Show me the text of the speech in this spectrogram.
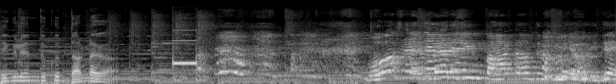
దిగులెందుకు దండగా? Most embarrassing part of the video ఇదే.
